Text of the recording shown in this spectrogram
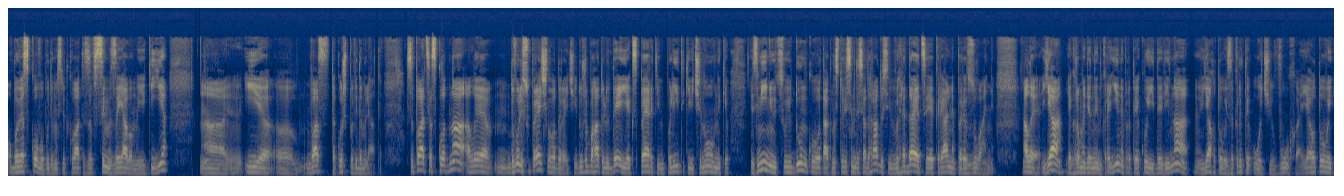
Обов'язково будемо слідкувати за всіми заявами, які є, і е, вас також повідомляти. Ситуація складна, але доволі суперечлива, до речі, і дуже багато людей, і експертів, і політиків, і чиновників змінюють свою думку отак на 180 градусів. і Виглядає це як реальне перевзування. Але я, як громадянин країни, проти якої йде війна, я готовий закрити очі, вуха. Я готовий,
